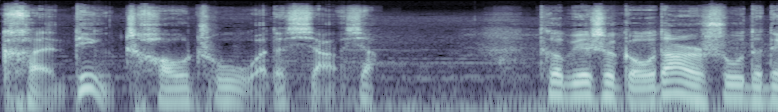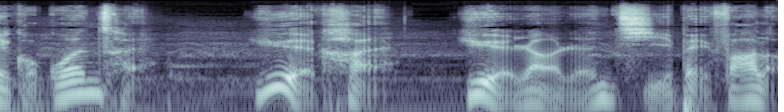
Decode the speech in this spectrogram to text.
肯定超出我的想象。特别是狗蛋儿叔的那口棺材，越看越让人脊背发冷。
